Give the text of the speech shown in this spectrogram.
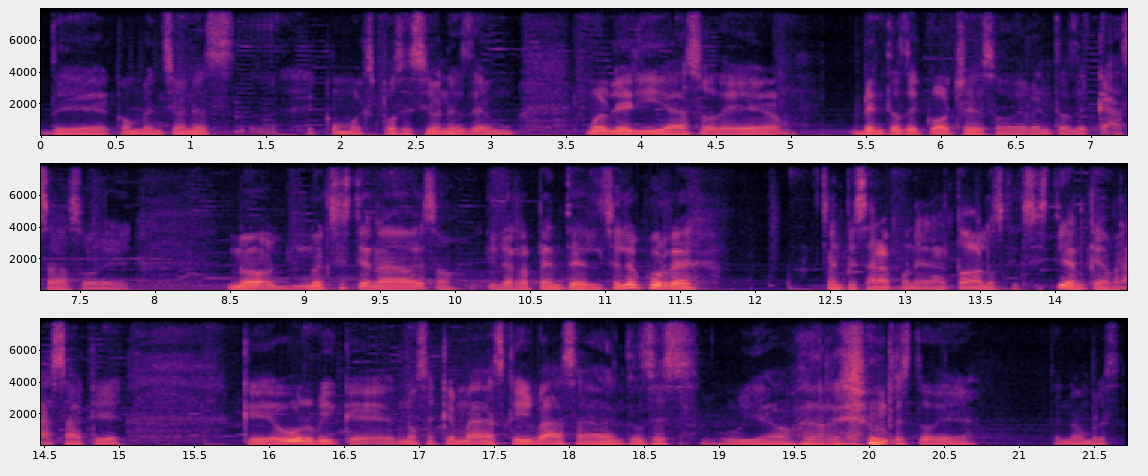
de, convenciones eh, como exposiciones de mueblerías o de ventas de coches o de ventas de casas o de... No, no existía nada de eso. Y de repente se le ocurre empezar a poner a todos los que existían, que Abraza, que, que Urbi, que no sé qué más, que Ibasa. Entonces, uy, ya agarré un resto de nombres.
